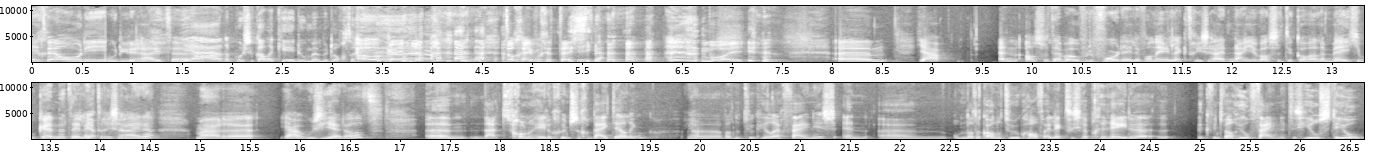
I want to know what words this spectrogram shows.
weet wel hoe die, hoe die eruit... eh, Ja, dat moest ik al een keer doen met mijn dochter. Oké, ja. Toch even getest. Ja. Mooi. Ehm, ja, en als we het hebben over de voordelen van elektrisch rijden. Nou, je was natuurlijk al wel een beetje bekend met elektrisch rijden. Maar eh, ja, hoe zie jij dat? Ehm, nou, het is gewoon een hele gunstige bijtelling. Ja. eh, wat natuurlijk heel erg fijn is. En ehm, omdat ik al natuurlijk half elektrisch heb gereden, eh, ik vind het wel heel fijn. Het is heel stil.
